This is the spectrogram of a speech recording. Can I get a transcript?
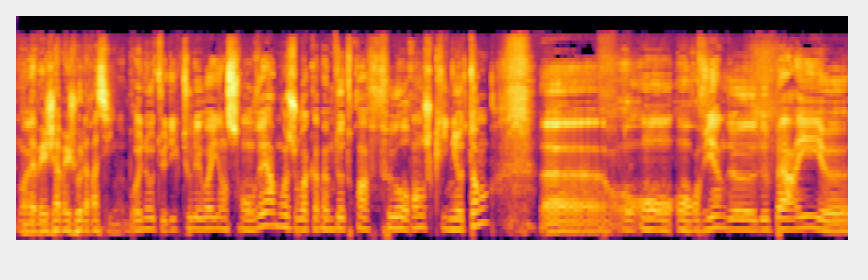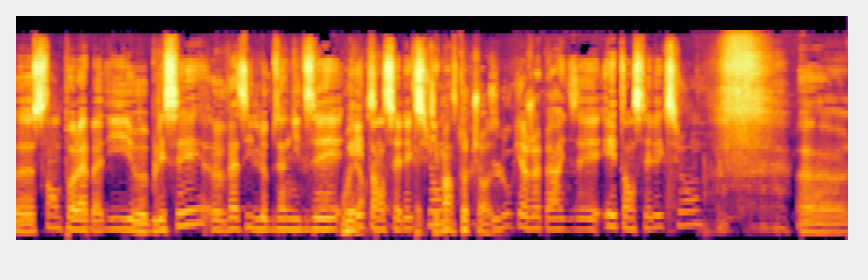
on Ouais. n'avait jamais joué le Racing Bruno, tu dis que tous les voyants sont au vert. Moi, je vois quand même deux trois feux orange clignotants. On, revient de, de Paris sans Paul Abadi blessé. Euh, Vasil Lobzanidze Oui, est en sélection. autre chose Luca Japaridze est en sélection. Euh,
